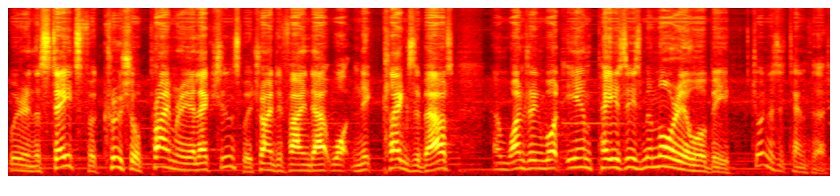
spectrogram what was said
We're in the States for crucial primary elections. We're trying to find out what Nick Clegg's about and wondering what Ian Paisley's memorial will be. Join us at 10.30.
